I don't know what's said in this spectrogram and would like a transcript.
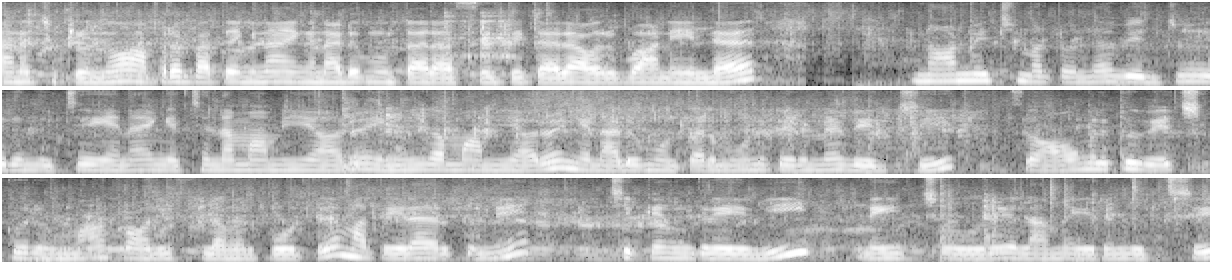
நினச்சிட்டு இருந்தோம். அப்புறம் பார்த்தீங்கன்னா எங்கள் நடுமுத்தார் அசத்திட்டார் அவர் பானையில். நான்வெஜ் மட்டும் இல்லை வெஜ்ஜும் இருந்துச்சு. ஏன்னா எங்கள் சின்ன மாமியாரும் எங்கள் மாமியாரும் எங்கள் நடுமுத்தார் மூணு பேருமே வெஜ்ஜு ஸோ அவங்களுக்கு வெஜ் குருமா காலிஃப்ளவர் போட்டு மற்ற எல்லாருக்குமே சிக்கன் கிரேவி நெய்ச்சோறு எல்லாமே இருந்துச்சு.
